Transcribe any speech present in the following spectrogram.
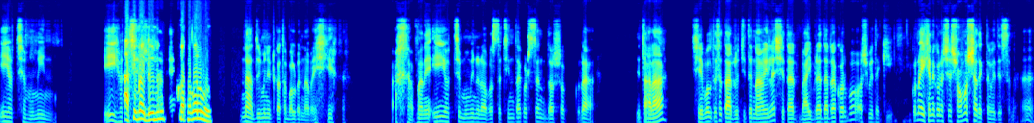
এই হচ্ছে মুমিন। এই হচ্ছে ভাই ২ মিনিট মানে কথা বলব? না দুই মিনিট কথা বলবেন না ভাই। মানে এই হচ্ছে মুমিনের অবস্থা। চিন্তা করছেন দর্শকরা তারা সে বলতেছে তার রুচিতে না হইলে সে তার ভাই ব্রাদাররা করব অসুবিধা কি? কোন এখানে কোন সে সমস্যা দেখতে পাইতেছে না। হ্যাঁ?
